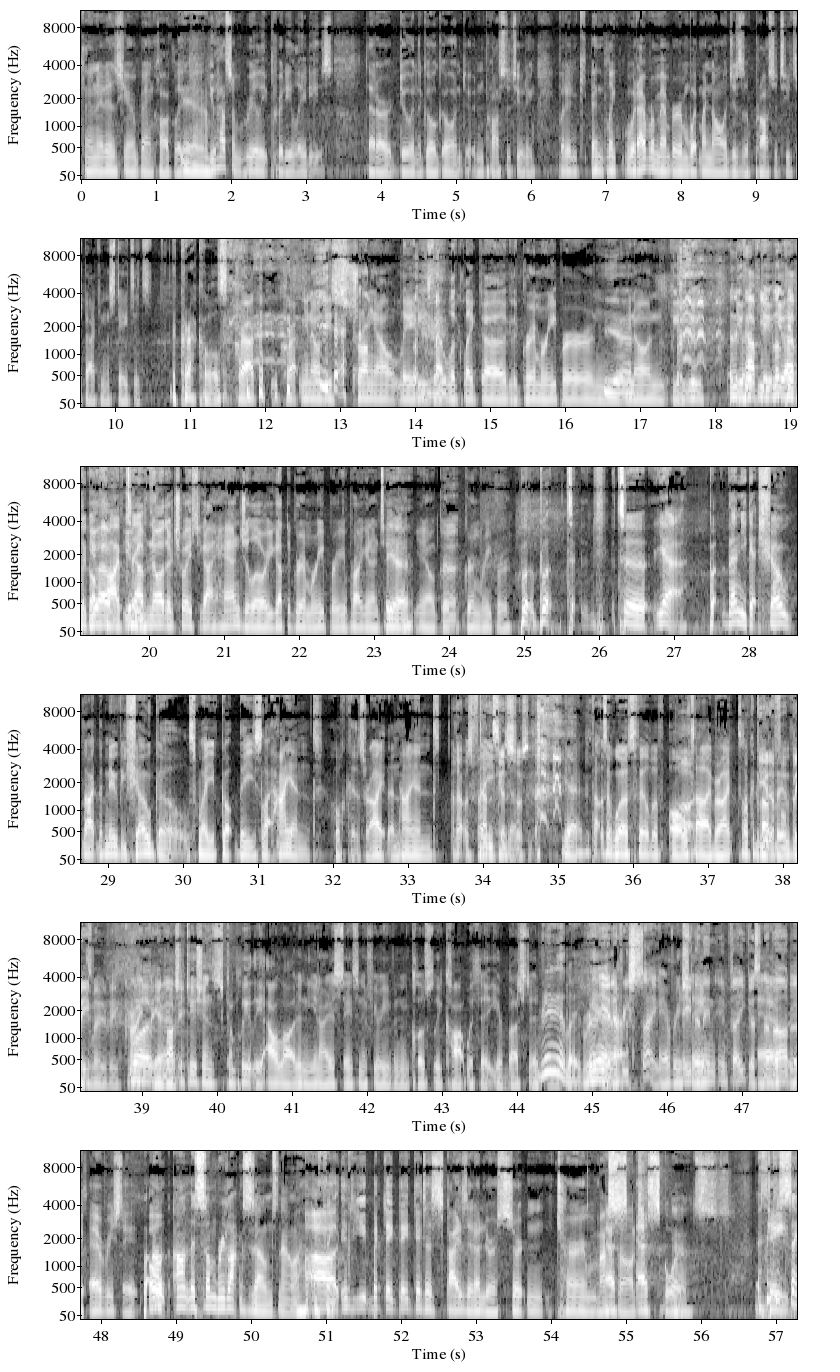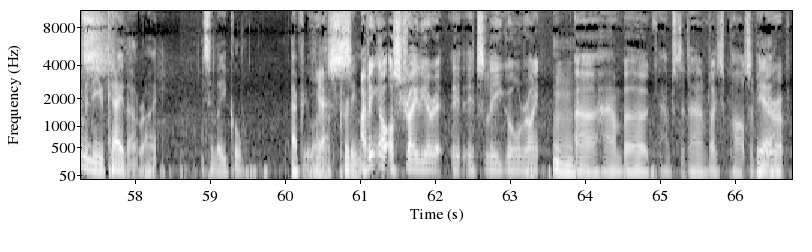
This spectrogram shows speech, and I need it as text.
than it is here in Bangkok. Like Yeah. you have some really pretty ladies that are doing the go go and doing prostituting. But in and like what I remember and what my knowledge is of prostitutes back in the states, it's The crack whores. crack, crack. You know these strung out ladies that look like uh, the Grim Reaper, and Yeah. you know, and you you, And you have you you, look you if have you have, you have no other choice. You got Angela or you got the Grim Reaper. You're probably gonna take Yeah. you know Grim, Yeah. Grim Reaper. But but to, to yeah, but then you get show like the movie Showgirls where you've got these like high end hookers, right, and high end. Oh, that was Vegas, wasn't it? Yeah, that was the worst film of all Oh, time, right? Talking about Beautiful movies. B movie. Great well, B movie. prostitution's completely outlawed in the United States, and if you're even closely caught with it, you're busted. Really, Really, yeah. in every state. Every Even state. in, in Vegas, Every, Nevada. every state. But oh, aren't, aren't there some relaxed zones now? I, I uh, think. if you, but they, they they disguise it under a certain term, es- Massage. escorts. I think it's the same in the. UK though, right? It's illegal everywhere. Yes, pretty much. I think Australia it, it, it's legal, right? Mm. Uh, Hamburg, Amsterdam, places parts of Yeah. Europe,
